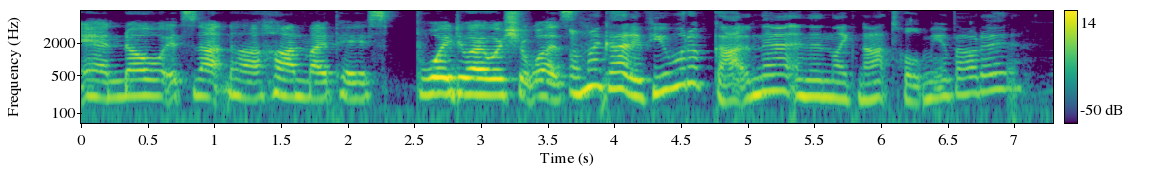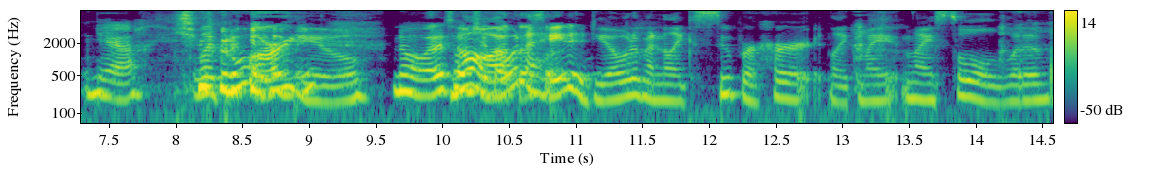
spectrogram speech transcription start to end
and no, it's not uh, Han My Pace. Boy, do I wish it was. Oh my god, if you would have gotten that and then like not told me about it. Yeah. Like who are me. you? No, I told No, you about I would have hated you. I would have been like super hurt. Like my my soul would have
